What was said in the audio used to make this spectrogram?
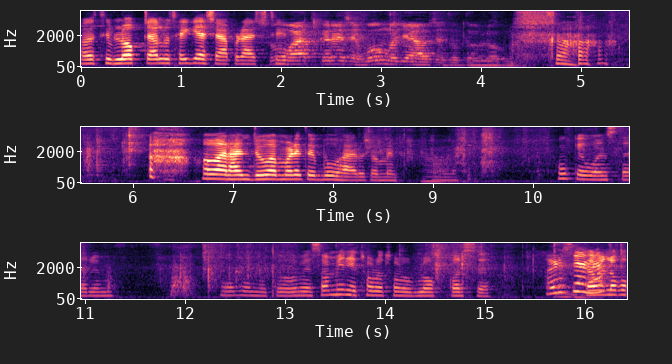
હવેથી બ્લોગ ચાલુ થઈ ગયા છે આપણા આજથી. વાત કરે છે? બહુ મજા આવશે તો તો વ્લોગમાં. સવાર હાંજ જોવા મળે તો બહુ સારું તમે. શું કેવું અંશ તારું એમાં? બરાબર ને તો હવે સમીરે થોડો થોડો બ્લોગ કરશે. હડશે તમે લોકો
